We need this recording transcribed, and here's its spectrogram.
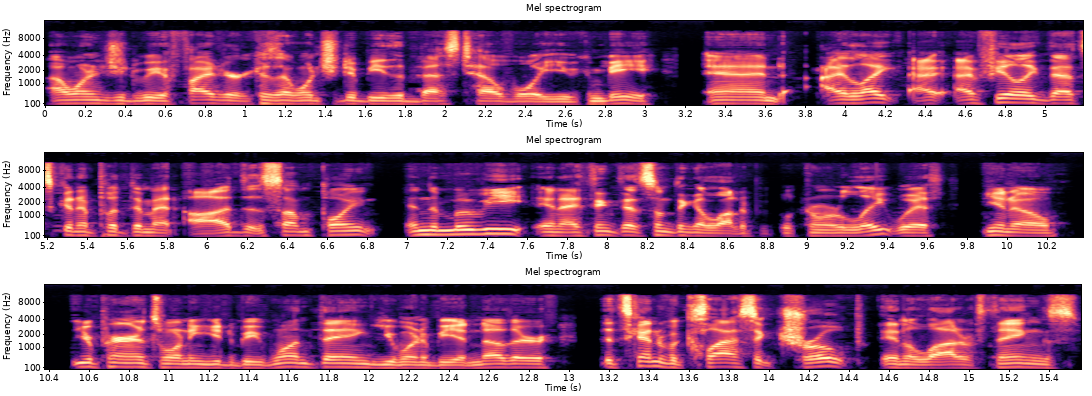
I wanted you to be a fighter because I want you to be the best Hellboy you can be." And I like, I, I feel like that's going to put them at odds at some point in the movie, and I think that's something a lot of people can relate with. You know, your parents wanting you to be one thing, you want to be another. It's kind of a classic trope in a lot of things.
